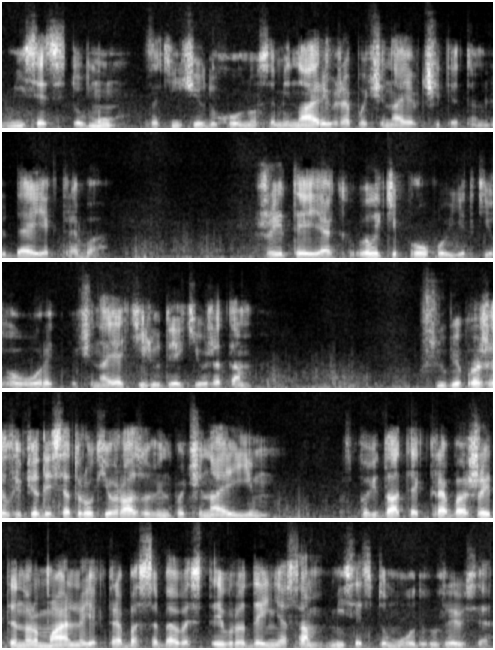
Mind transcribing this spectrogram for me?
Місяць тому закінчив духовну семінарію, вже починає вчити там людей, як треба жити, як великі проповіді такі говорять. Починає ті люди, які вже там в шлюбі прожили 50 років разом, він починає їм розповідати, як треба жити нормально, як треба себе вести в родині. Я сам місяць тому одружився.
